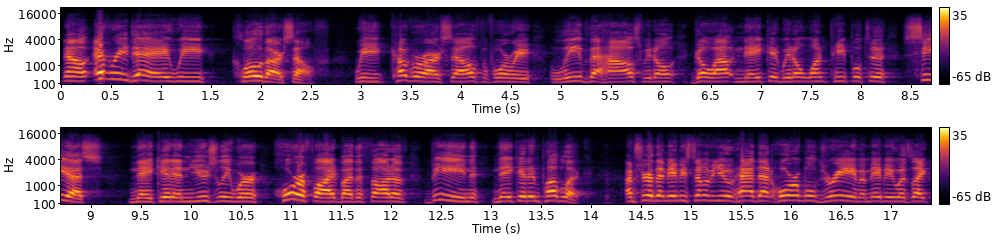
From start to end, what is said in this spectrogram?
Now, every day we clothe ourselves. We cover ourselves before we leave the house. We don't go out naked. We don't want people to see us naked, and usually we're horrified by the thought of being naked in public. I'm sure that maybe some of you have had that horrible dream, and maybe it was like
